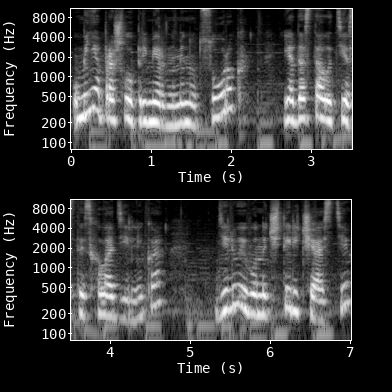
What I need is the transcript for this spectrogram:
У меня прошло примерно минут 40. Я достала тесто из холодильника, делю его на 4 части.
